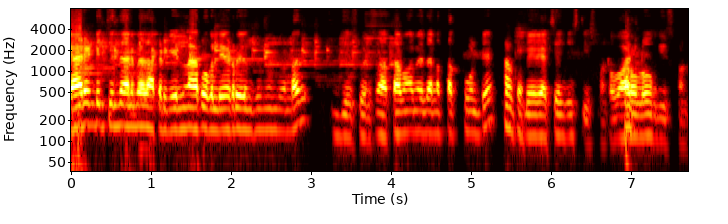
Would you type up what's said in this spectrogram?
గ్యారెంటీ ఇచ్చిన దాని మీద అక్కడికి వెళ్ళినాక ఒక లీటర్ ఎంత ఇది చేసుకోండి. తమ మీద తక్కువ ఉంటే మేము ఎక్స్చేంజ్ చేసి తీసుకుంటాం. వారం లోపు తీసుకుంటాం.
